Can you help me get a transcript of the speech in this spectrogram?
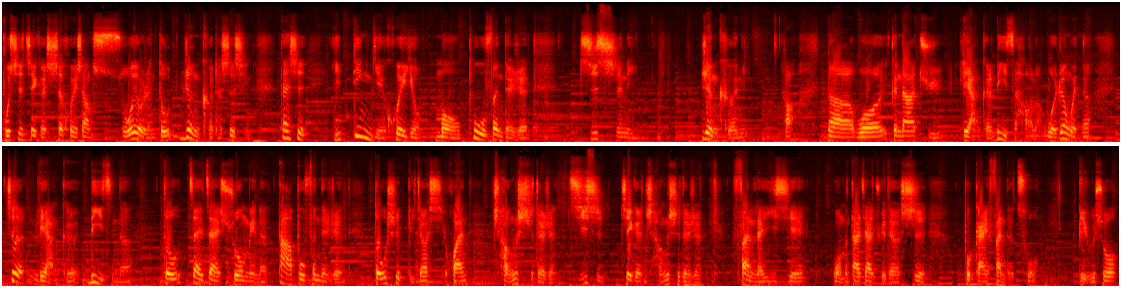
不是这个社会上所有人都认可的事情，但是一定也会有某部分的人支持你、认可你。好，那我跟大家举两个例子好了。我认为呢，这两个例子呢，都在在说明了大部分的人都是比较喜欢诚实的人，即使这个诚实的人犯了一些我们大家觉得是不该犯的错，比如说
